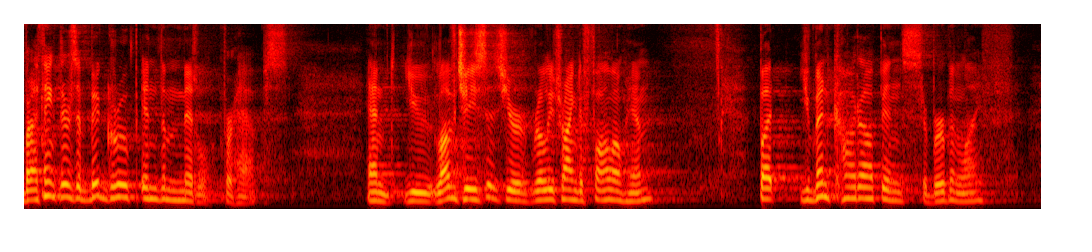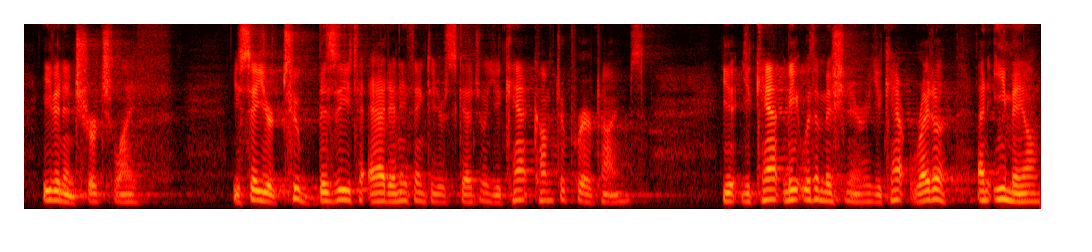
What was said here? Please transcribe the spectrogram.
But I think there's a big group in the middle, perhaps, and you love Jesus, you're really trying to follow him, but you've been caught up in suburban life, even in church life. You say you're too busy to add anything to your schedule. You can't come to prayer times. You, you can't meet with a missionary. You can't write a, an email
